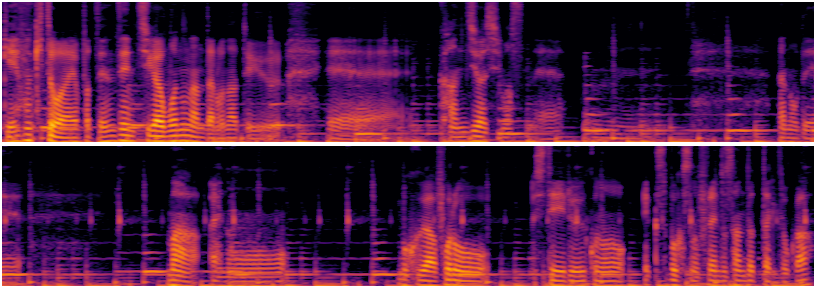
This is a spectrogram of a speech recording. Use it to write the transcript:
ゲーム機とはやっぱ全然違うものなんだろうなという、えー、感じはしますね。うんなので、まあ、あのー、僕がフォローしているこの Xbox のフレンドさんだったりとか、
